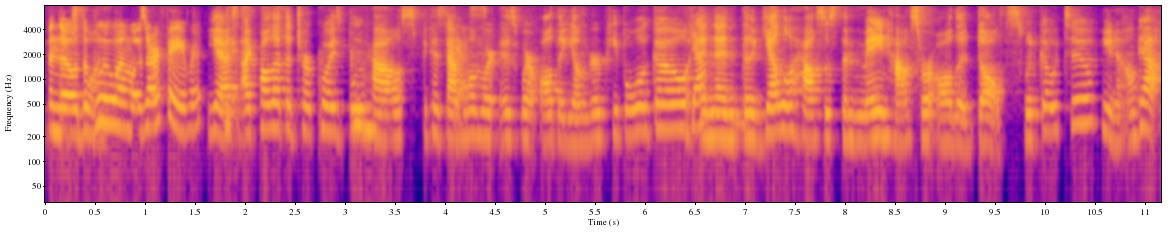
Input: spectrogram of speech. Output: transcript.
Even though each the one- blue one was our favorite. Yes, I call that the turquoise blue mm-hmm. house because that Yes. one where is where all the younger people will go, Yeah. and then the yellow house is the main house where all the adults would go to. You know, yeah.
